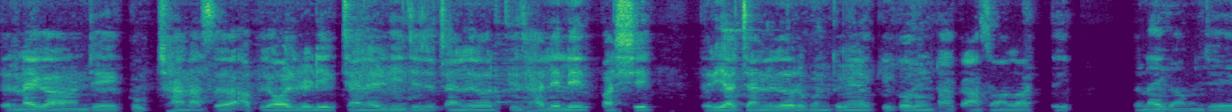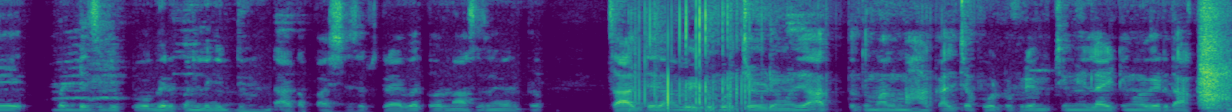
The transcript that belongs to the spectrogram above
तर नाही का म्हणजे खूप छान असं आपले ऑलरेडी एक चॅनल डी जेच्या चॅनलवरती झालेले आहेत पाचशे. तर या चॅनलवर पण तुम्ही नक्की करून टाका असं मला वाटते तर नाही का म्हणजे बड्डेचं गिफ्ट वगैरे पण लगेच देऊन टाका पाचशे सबस्क्रायबर करून असंच नाही म्हणतो. चालते का? भेटू पुढच्या व्हिडिओमध्ये. आत्ता तुम्हाला महाकालच्या फोटो फ्रेमची मी लाईटिंग वगैरे दाखवतो.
